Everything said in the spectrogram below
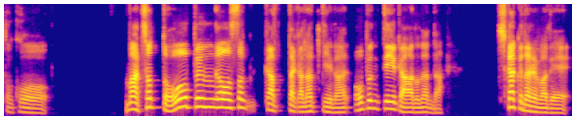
とこう、ま、ちょっとオープンが遅かったかなっていうのは、オープンっていうか、あの、なんだ、近くなるまで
